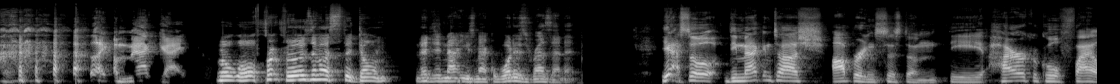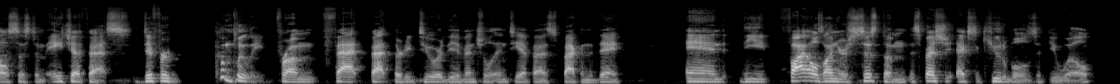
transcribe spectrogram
like a Mac guy. Well, well, for, for those of us that don't, that did not use Mac, what is ResEdit? Yeah, so the Macintosh operating system, the hierarchical file system (HFS), differed completely from FAT, FAT32, or the eventual NTFS back in the day. And the files on your system, especially executables, if you will,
